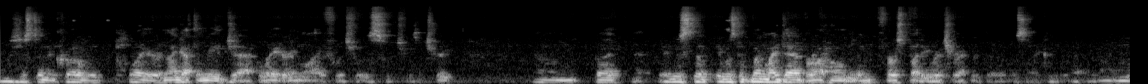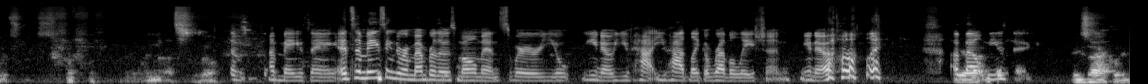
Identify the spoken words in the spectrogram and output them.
He was just an incredible player, and I got to meet Jack later in life, which was which was a treat. Um, but it was the it was the, when my dad brought home the first Buddy Rich record that it was like oh, nuts. So. Amazing! It's amazing to remember those moments where you you know you've had you had like a revelation, you know, like about yeah, music. Exactly.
